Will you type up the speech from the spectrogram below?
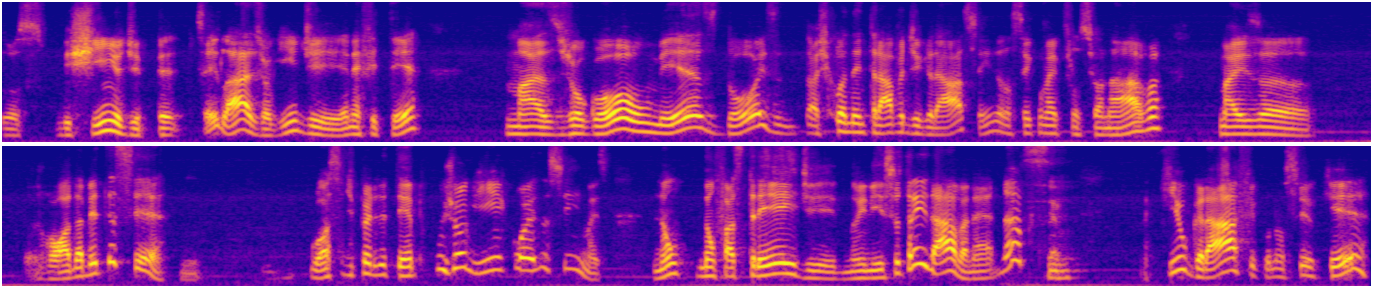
dos bichinhos de, sei lá, joguinho de NFT, mas jogou um mês, dois, acho que quando entrava de graça ainda, não sei como é que funcionava, mas ah, roda BTC. Gosta de perder tempo com joguinho e coisa assim, mas não, não faz trade. No início tradeava, né? Não, sim, aqui o gráfico, não sei o quê.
